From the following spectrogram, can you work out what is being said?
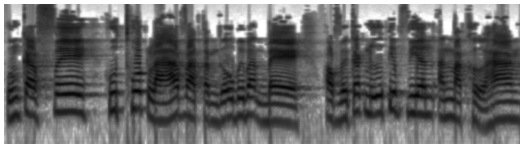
uống cà phê, hút thuốc lá và tàn gẫu với bạn bè hoặc với các nữ tiếp viên ăn mặc hở hang.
